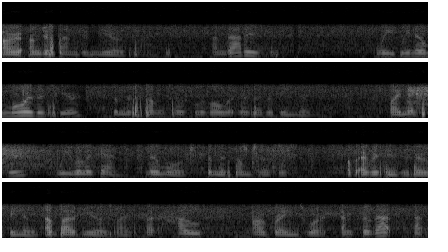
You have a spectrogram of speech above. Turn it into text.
our understanding of neuroscience. And that is, we, we know more this year than the sum total of all that has ever been known. By next year, we will again know more than the sum total of everything that has ever been known about neuroscience, about how our brains work. And so that, that's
